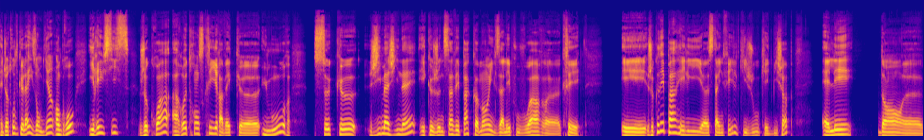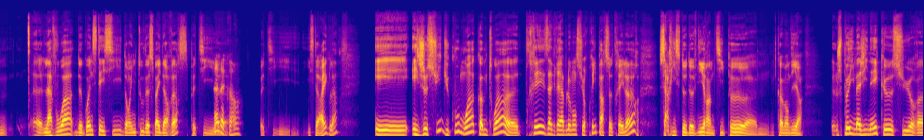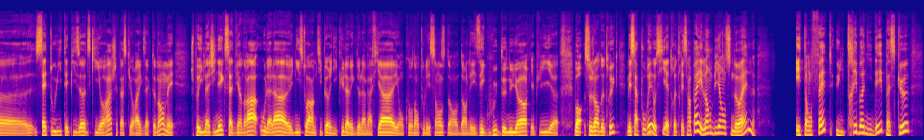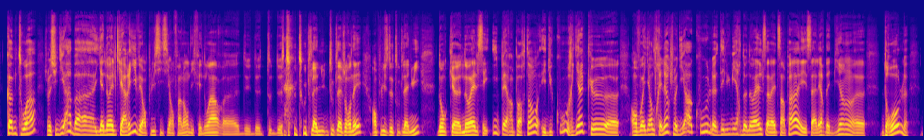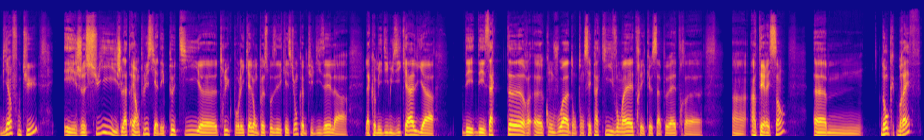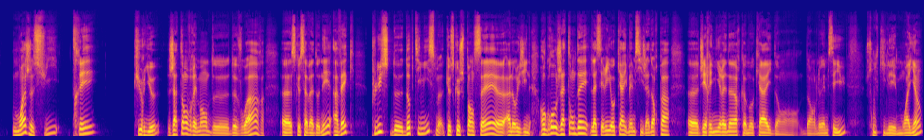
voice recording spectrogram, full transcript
Et je trouve que là ils ont bien en gros ils réussissent je crois à retranscrire avec humour ce que j'imaginais et que je ne savais pas comment ils allaient pouvoir créer. Et je connais pas Hayley Steinfeld qui joue Kate Bishop elle est dans euh, euh, la voix de Gwen Stacy dans Into the Spider-Verse, petit, ah, euh, petit easter egg là. Et, et, je suis du coup, moi, comme toi, très agréablement surpris par ce trailer. Ça risque de devenir un petit peu, comment dire, je peux imaginer que sur euh, 7 ou 8 épisodes qu'il y aura, je sais pas ce qu'il y aura exactement, mais je peux imaginer que ça deviendra, oulala, une histoire un petit peu ridicule avec de la mafia et on court dans tous les sens dans, dans les égouts de New York et puis, euh, bon, ce genre de truc. Mais ça pourrait aussi être très sympa et l'ambiance Noël est en fait une très bonne idée parce que comme toi, je me suis dit ah bah il y a Noël qui arrive et en plus ici en Finlande il fait noir euh, de, toute la nuit, toute la journée en plus de toute la nuit. Donc euh, Noël c'est hyper important et du coup rien que euh, en voyant le trailer je me dis ah cool des lumières de Noël ça va être sympa et ça a l'air d'être bien drôle, bien foutu. Et je suis, je et en plus il y a des petits trucs pour lesquels on peut se poser des questions, comme tu disais la la comédie musicale, il y a des, des euh, qu'on voit dont on ne sait pas qui ils vont être et que ça peut être euh, intéressant. Euh, donc, bref, moi je suis très curieux. J'attends vraiment de, voir ce que ça va donner avec plus d'optimisme que ce que je pensais à l'origine. En gros, j'attendais la série Hawkeye, même si j'adore pas Jeremy Renner comme Hawkeye dans le MCU. Je trouve qu'il est moyen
